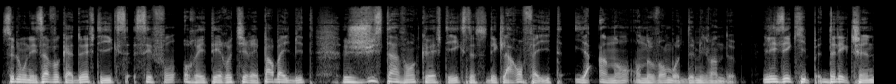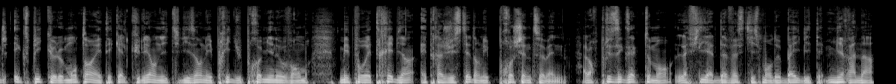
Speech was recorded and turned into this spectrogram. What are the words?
Selon les avocats de FTX, ces fonds auraient été retirés par Bybit juste avant que FTX ne se déclare en faillite il y a un an en novembre 2022. Les équipes de l'exchange expliquent que le montant a été calculé en utilisant les prix du 1er novembre, mais pourrait très bien être ajusté dans les prochaines semaines. Alors plus exactement, la filiale d'investissement de Bybit, Mirana,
